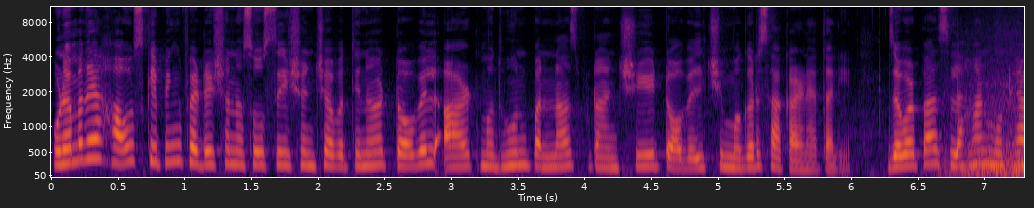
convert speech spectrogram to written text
पुण्यामध्ये हाऊस किपिंग फेडरेशन असोसिएशनच्या वतीनं टॉवेल आर्टमधून पन्नास फुटांची टॉवेलची मगर साकारण्यात आली. जवळपास लहान मोठ्या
